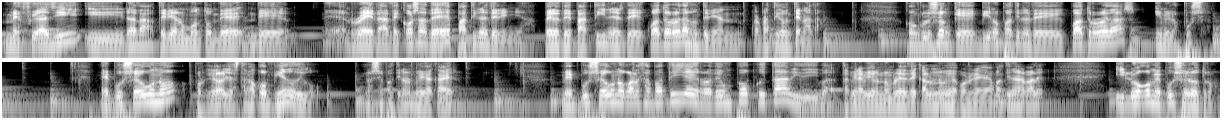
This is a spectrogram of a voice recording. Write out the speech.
me fui allí y nada, tenían un montón de ruedas, de cosas de patines de línea. Pero de patines de cuatro ruedas no tenían prácticamente nada. Conclusión que vi unos patines de cuatro ruedas y me los puse. Me puse uno, porque claro, ya estaba con miedo, digo, no sé patinar, me voy a caer. Me puse uno con la zapatilla y rodeé un poco y tal. Y también había un nombre de decalón, no me voy a poner a patinar, ¿vale? Y luego me puse el otro.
